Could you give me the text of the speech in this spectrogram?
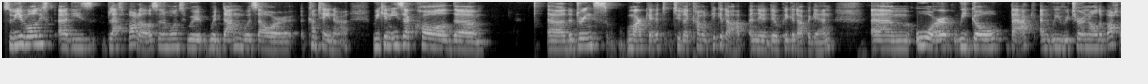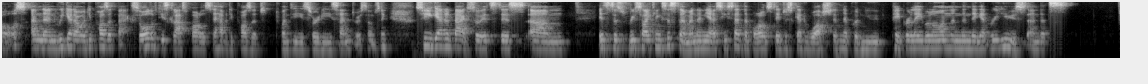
So we have all these uh, these glass bottles, and once we're we're done with our container, we can either call the uh, the drinks market to like come and pick it up, and they, they'll pick it up again. Um, or we go back and we return all the bottles and then we get our deposit back. So all of these glass bottles, they have a deposit 20, 30 cent or something. So you get it back. So it's this um, it's this recycling system. And then, yeah, as you said, the bottles they just get washed and they put new paper label on, and then they get reused. And that's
